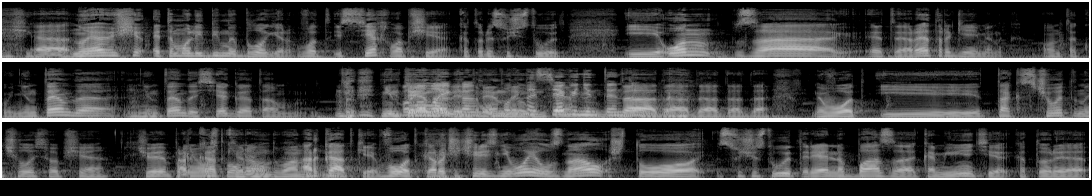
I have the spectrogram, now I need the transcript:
Нифига. Э, ну, я вообще, это мой любимый блогер, вот из всех вообще, которые существуют. И он за это ретро-гейминг. Он такой Nintendo, Nintendo, Sega, там. Nintendo. Nintendo. Sega, Nintendo. Да, да, да, да, да. Вот. И так, с чего это началось вообще? Чего я про него Аркадки, вспомнил? Вон. Аркадки. Вот. Короче, через него я узнал, что существует реально база комьюнити, которая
